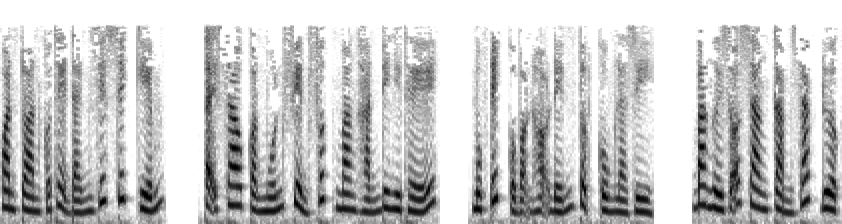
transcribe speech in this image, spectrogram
hoàn toàn có thể đánh giết xích kiếm, tại sao còn muốn phiền phức mang hắn đi như thế, mục đích của bọn họ đến tột cùng là gì. Ba người rõ ràng cảm giác được,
